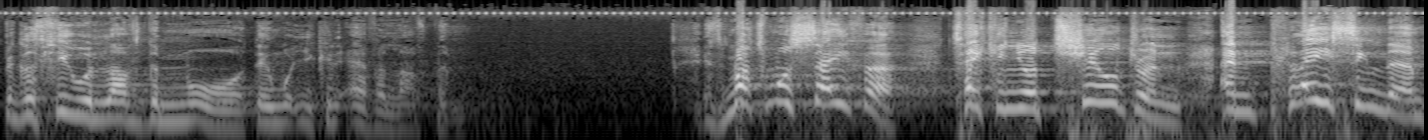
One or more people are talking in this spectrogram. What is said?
because he will love them more than what you can ever love them. It's much more safer taking your children and placing them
